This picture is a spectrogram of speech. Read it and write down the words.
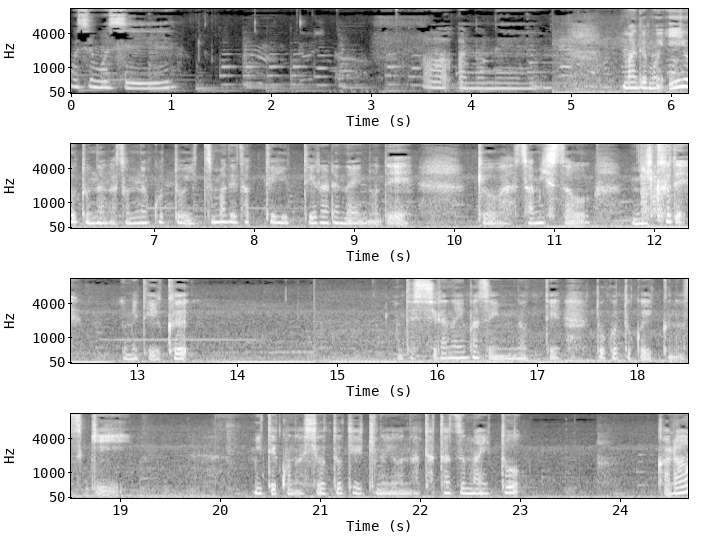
もしもし？あ、あのね。まあでもいい大人がそんなことをいつまでたって言ってられないので、今日は寂しさを肉で埋めていく。私知らないバスに乗ってどこどこ行くの好き。見てこのショートケーキのような佇まいとから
